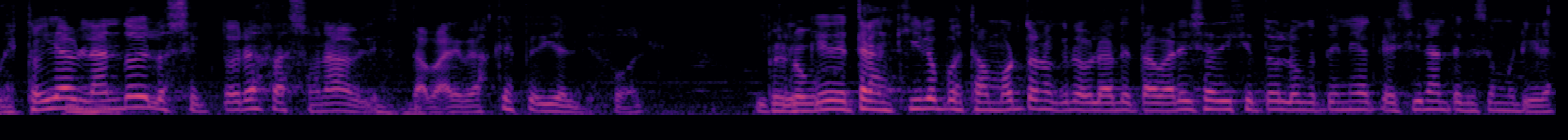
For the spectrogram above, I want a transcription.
Estoy hablando de los sectores razonables. Tabaré Vázquez pedía el default. Y que quede tranquilo, pues está muerto, no quiero hablar de Tabaré, ya dije todo lo que tenía que decir antes que se muriera.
